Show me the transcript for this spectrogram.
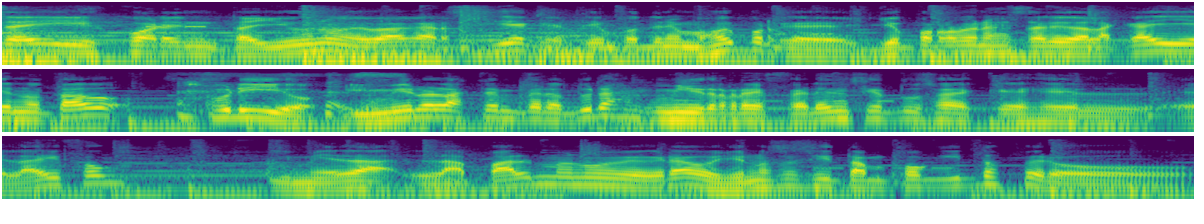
6.41 Eva García, que tiempo tenemos hoy, porque yo por lo menos he salido a la calle y he notado frío y miro las temperaturas, mi referencia tú sabes que es el, el iPhone y me da La Palma 9 grados, yo no sé si tan poquitos, pero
